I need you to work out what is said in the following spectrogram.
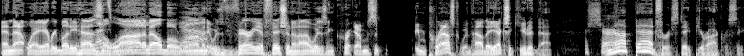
And that way, everybody has a Oh, that's lot of great. elbow room, and it was very efficient. And I was, incre- I was impressed with how they executed that. For sure. Not bad for a state bureaucracy.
